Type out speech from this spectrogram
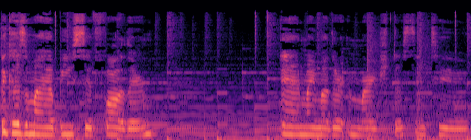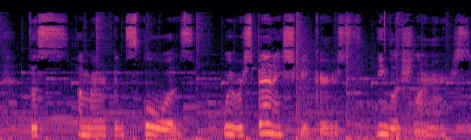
because of my abusive father and my mother emerged us into this American schools, we were Spanish speakers, English learners.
